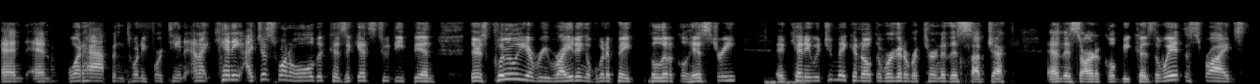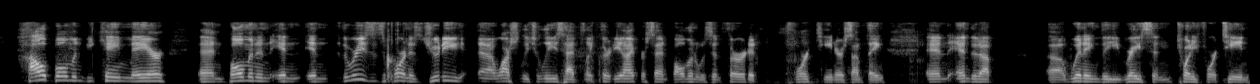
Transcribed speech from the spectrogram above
and and what happened in 2014. And I, Kenny, I just want to hold it because it gets too deep in. There's clearly a rewriting of Winnipeg political history. And Kenny, would you make a note that we're going to return to this subject and this article because the way it describes how Bowman became mayor and Bowman in, in, in the reason it's important is Judy uh, Wasylycia-Leis had like 39%. Bowman was in third at 14 or something and ended up uh, winning the race in 2014.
